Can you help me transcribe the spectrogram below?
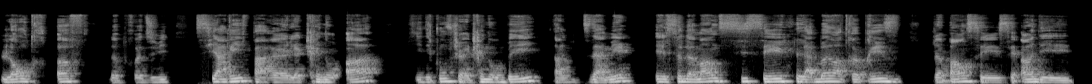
l'autre offre de produits. S'ils arrivent par euh, le créneau A, puis ils découvrent qu'il y a un créneau B dans le dynamique, ils se demandent si c'est la bonne entreprise je pense que c'est un des,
